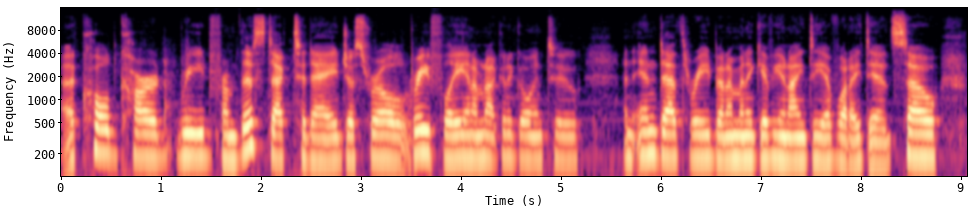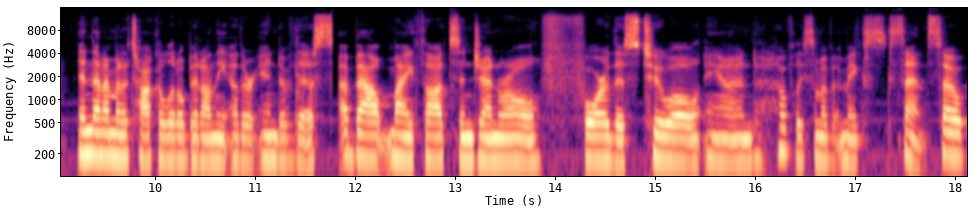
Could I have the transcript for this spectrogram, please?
a cold card read from this deck today, just real briefly, and I'm not going to go into an in depth read, but I'm going to give you an idea of what I did. So, and then I'm going to talk a little bit on the other end of this about my thoughts in general for this tool, and hopefully some of it makes sense. So,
